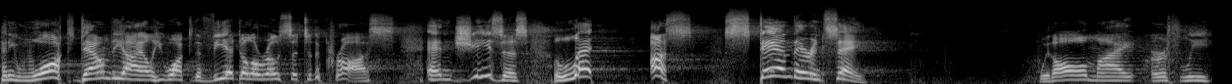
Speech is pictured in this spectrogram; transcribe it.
and he walked down the aisle. He walked the Via Dolorosa to the cross, and Jesus let us stand there and say, with all my earthly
